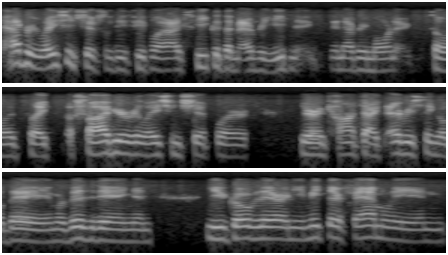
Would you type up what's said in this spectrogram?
have relationships with these people. I speak with them every evening and every morning, so it's like a five year relationship where you're in contact every single day, and we're visiting, and you go over there and you meet their family, and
